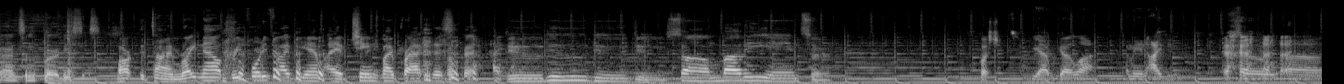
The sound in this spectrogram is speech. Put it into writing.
parents and the Floridices. Mark the time. Right now, 3:45 p.m. I have changed my practice. Okay. Do, do, do, do. Somebody answer. Questions? Yeah, we've got a lot. I mean, I do. So, uh,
